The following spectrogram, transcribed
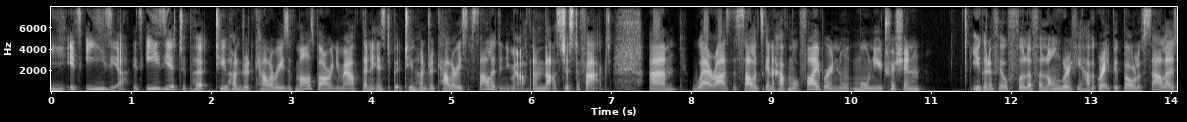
It's easier. It's easier to put 200 calories of Mars bar in your mouth than it is to put 200 calories of salad in your mouth. And that's just a fact. Um, whereas the salad's going to have more fiber and more nutrition you're going to feel fuller for longer if you have a great big bowl of salad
